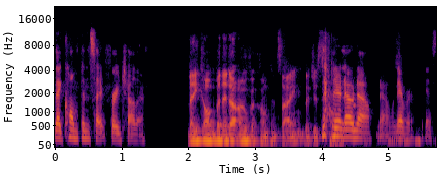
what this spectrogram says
They compensate for each other. They can't, but they don't overcompensate. They just no, no, no, no, never. Yes.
